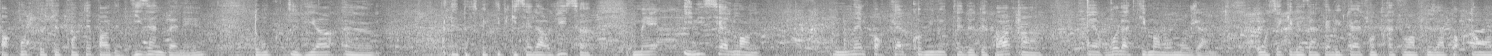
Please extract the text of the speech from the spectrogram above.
par contre, peut se compter par des dizaines d'années. Donc, il y a euh, des perspectives qui s'élargissent. Mais initialement, n'importe quelle communauté de départ est relativement homogène. On sait que les intellectuels sont très souvent plus importants,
